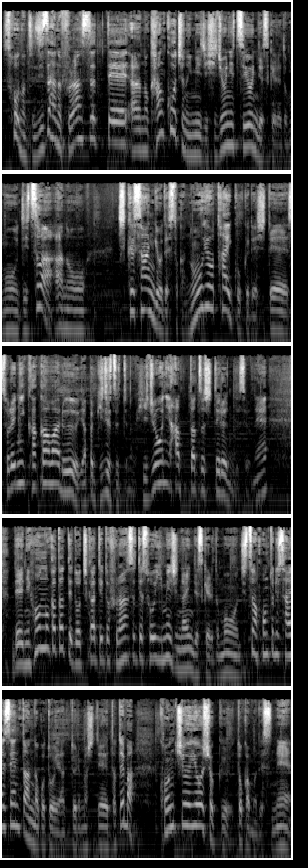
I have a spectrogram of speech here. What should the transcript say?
そうなんです。実はあのフランスってあの観光地のイメージ非常に強いんですけれども実はあの畜産業ですとか農業大国でしてそれに関わるやっぱり技術っていうのが非常に発達してるんですよね。で日本の方ってどっちかっていうとフランスってそういうイメージないんですけれども実は本当に最先端なことをやっておりまして例えば昆虫養殖とかもですね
